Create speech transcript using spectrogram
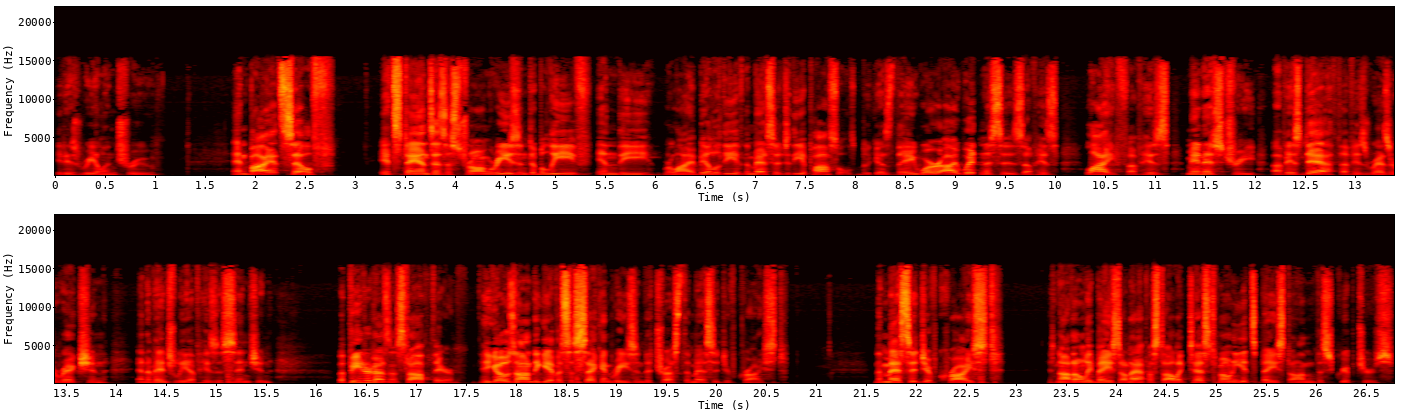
It is real and true. And by itself, it stands as a strong reason to believe in the reliability of the message of the apostles because they were eyewitnesses of his life, of his ministry, of his death, of his resurrection, and eventually of his ascension. But Peter doesn't stop there. He goes on to give us a second reason to trust the message of Christ. The message of Christ is not only based on apostolic testimony, it's based on the scriptures.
